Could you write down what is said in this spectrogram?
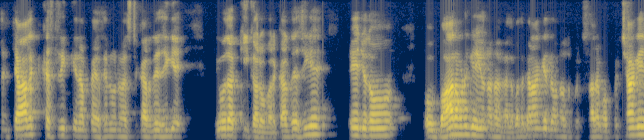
ਸੰਚਾਲਕ ਕਿਸ ਤਰੀਕੇ ਨਾਲ ਪੈਸੇ ਨੂੰ ਇਨਵੈਸਟ ਕਰਦੇ ਸੀਗੇ ਤੇ ਉਹਦਾ ਕੀ ਕਾਰੋਬਾਰ ਕਰਦੇ ਸੀਗੇ ਇਹ ਜਦੋਂ ਉਹ ਬਾਹਰ ਆਉਣਗੇ ਉਹਨਾਂ ਨਾਲ ਗੱਲਬਾਤ ਕਰਾਂਗੇ ਤੇ ਉਹਨਾਂ ਤੋਂ ਸਾਰਾ ਕੁਝ ਪੁੱਛਾਂਗੇ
